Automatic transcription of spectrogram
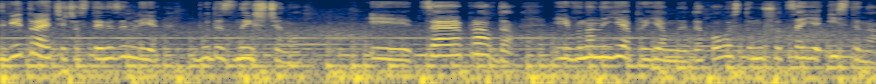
Дві треті частини землі буде знищено. І це правда. І вона не є приємною для когось, тому що це є істина.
